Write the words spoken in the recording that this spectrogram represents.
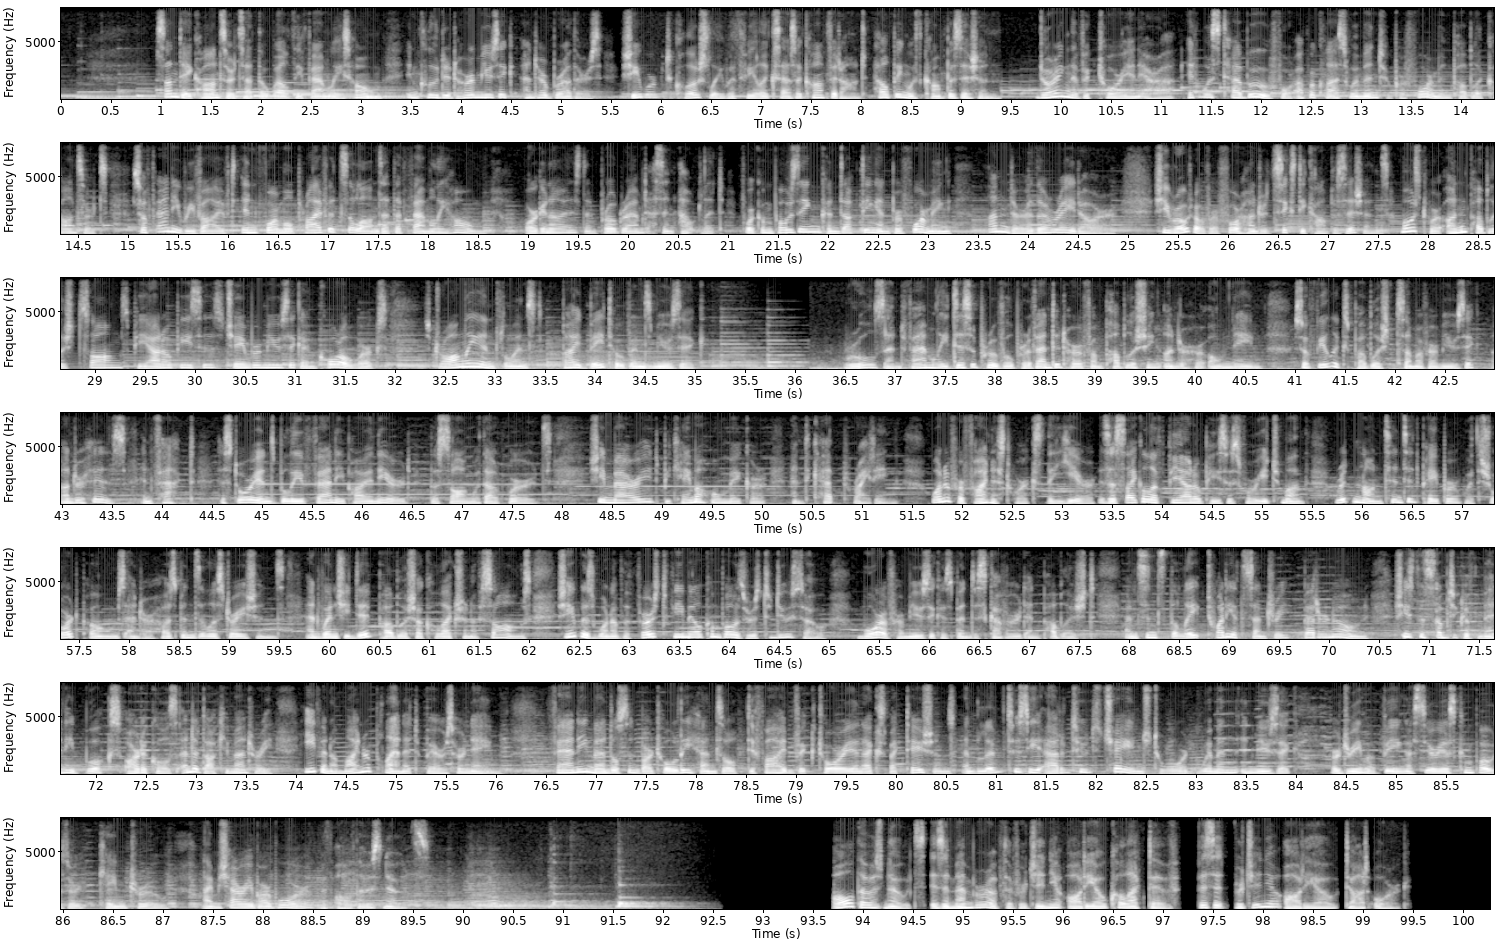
Sunday concerts at the wealthy family's home included her music and her brother's. She worked closely with Felix as a confidant, helping with composition. During the Victorian era, it was taboo for upper class women to perform in public concerts, so Fanny revived informal private salons at the family home, organized and programmed as an outlet for composing, conducting, and performing under the radar. She wrote over 460 compositions. Most were unpublished songs, piano pieces, chamber music, and choral works, strongly influenced by Beethoven's music. Rules and family disapproval prevented her from publishing under her own name, so Felix published some of her music under his. In fact, historians believe Fanny pioneered the song without words. She married, became a homemaker, and kept writing. One of her finest works, The Year, is a cycle of piano pieces for each month, written on tinted paper with short poems and her husband's illustrations. And when she did publish a collection of songs, she was one of the first female composers to do so. More of her music has been discovered and published, and since the late 20th century, better known. She's the subject of many books, articles, and a documentary. Even a minor planet bears her name. Fanny Mendelssohn Bartholdy Hensel defied Victorian expectations and lived to see attitudes change toward women in music. Her dream of being a serious composer came true. I'm Shari Barbour with all those notes. All Those Notes is a member of the Virginia Audio Collective. Visit virginiaaudio.org.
